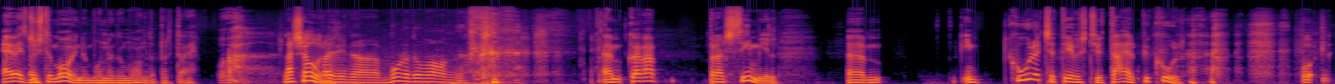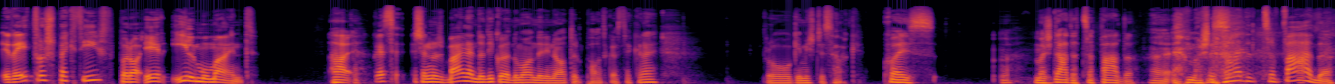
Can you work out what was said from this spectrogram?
Eh, è giusto mo una buona domanda per te. Lascia ora. Quasi una buona domanda. Um, Kaj va prav simil? Um, in cura c'è te vesti teil più cool. o retrospectiv, però er il moment. Ai. Questo, se non sbaglio, non dico la domanda in altro podcast, è che pro gemischte sac. Quais... Ma dada zapada. Eh, ma sta da zapada.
